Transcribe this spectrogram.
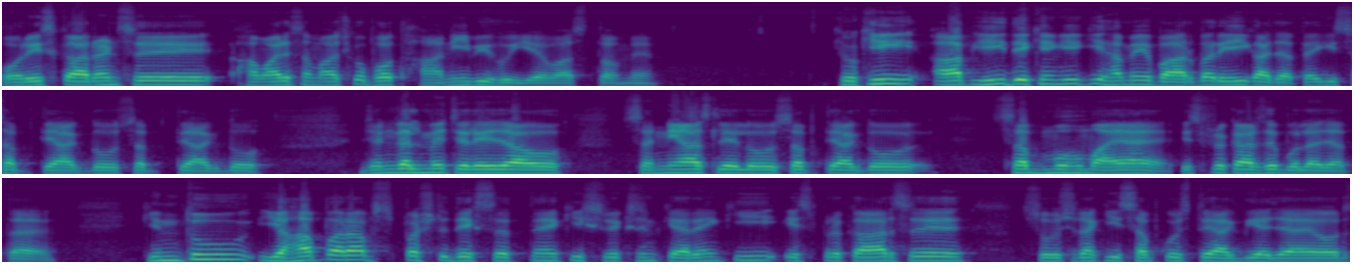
और इस कारण से हमारे समाज को बहुत हानि भी हुई है वास्तव में। क्योंकि आप यही देखेंगे कि हमें बार बार यही कहा जाता है कि सब त्याग दो, सब त्याग दो, जंगल में चले जाओ, संन्यास ले लो, सब त्याग दो, सब मुँह माया है, इस प्रकार से बोला जाता है। किंतु यहाँ पर आप स्पष्ट देख सकते हैं कि श्री कृष्ण कह रहे हैं कि इस प्रकार से सोचना कि सब कुछ त्याग दिया जाए और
